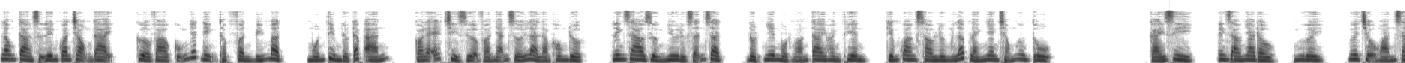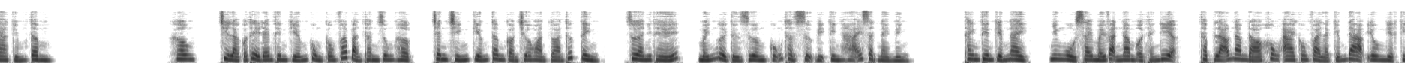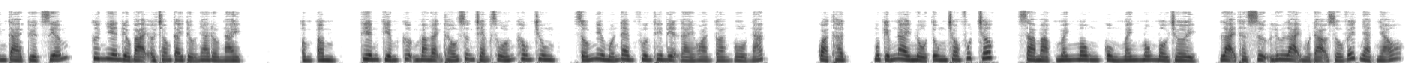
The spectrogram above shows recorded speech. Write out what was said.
Long tàng sự liên quan trọng đại, cửa vào cũng nhất định thập phần bí mật, muốn tìm được đáp án, có lẽ chỉ dựa vào nhãn giới là làm không được. Linh Giao dường như được dẫn dật đột nhiên một ngón tay hoành thiên, kiếm quang sau lưng lấp lánh nhanh chóng ngưng tụ. Cái gì? Linh Giao nha đầu, ngươi, ngươi triệu hoán ra kiếm tâm. Không, chỉ là có thể đem thiên kiếm cùng công pháp bản thân dung hợp, chân chính kiếm tâm còn chưa hoàn toàn thức tỉnh. Dù là như thế, mấy người từ dương cũng thật sự bị kinh hãi giật này mình. Thanh thiên kiếm này, nhưng ngủ say mấy vạn năm ở thánh địa, thập lão năm đó không ai không phải là kiếm đạo yêu nghiệt kinh tài tuyệt diễm, cư nhiên đều bại ở trong tay tiểu nha đầu này. Ầm ầm, thiên kiếm cự mang lạnh thấu xương chém xuống không trung, giống như muốn đem phương thiên địa này hoàn toàn bổ nát. Quả thật, một kiếm này nổ tung trong phút chốc, sa mạc mênh mông cùng mênh mông bầu trời, lại thật sự lưu lại một đạo dấu vết nhạt nhão.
